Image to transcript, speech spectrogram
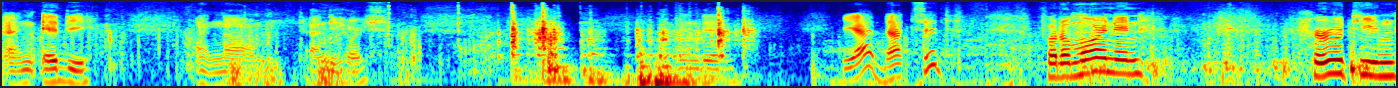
and Eddie and um, Andy Horse. And then, yeah, that's it for the morning routine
